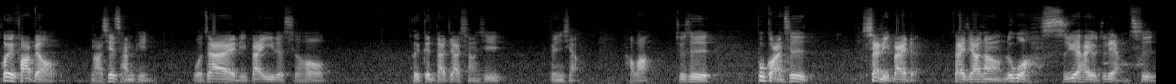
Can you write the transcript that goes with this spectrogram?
会发表哪些产品？我在礼拜一的时候会跟大家详细分享，好不好？就是不管是下礼拜的，再加上如果十月还有这两次，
